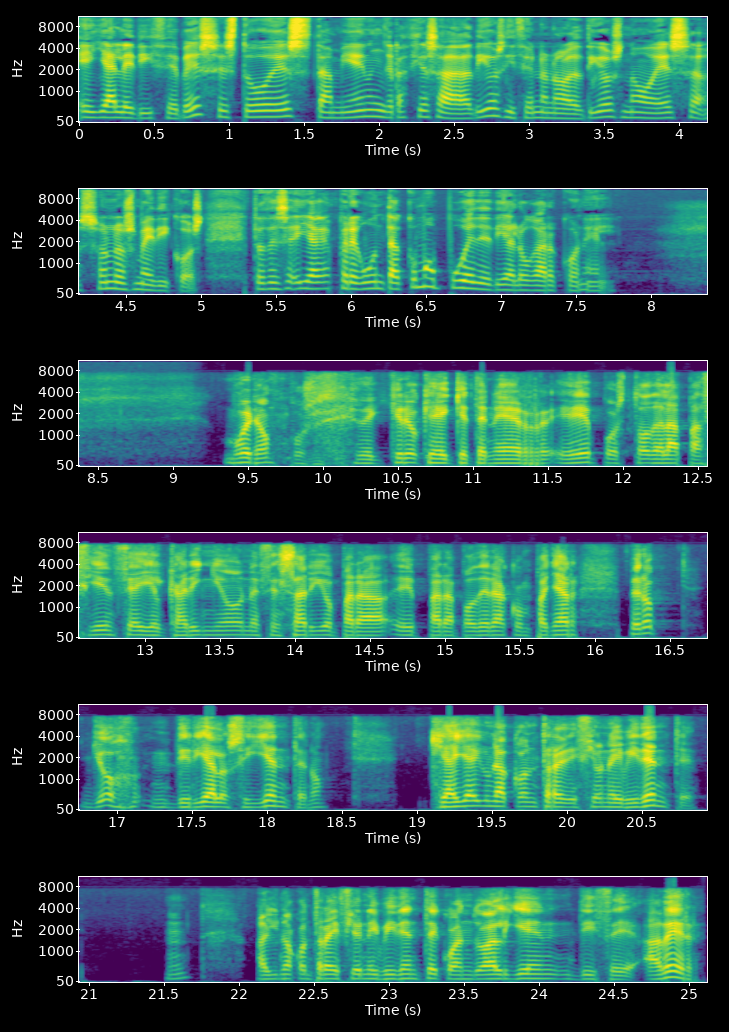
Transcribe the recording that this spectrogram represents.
ella le dice, ves, esto es también gracias a Dios, dice, no, no, Dios no es, son los médicos. Entonces ella pregunta cómo puede dialogar con él. Bueno, pues eh, creo que hay que tener eh, pues toda la paciencia y el cariño necesario para, eh, para poder acompañar, pero yo diría lo siguiente, ¿no? Que ahí hay una contradicción evidente. Hay una contradicción evidente cuando alguien dice, a ver,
